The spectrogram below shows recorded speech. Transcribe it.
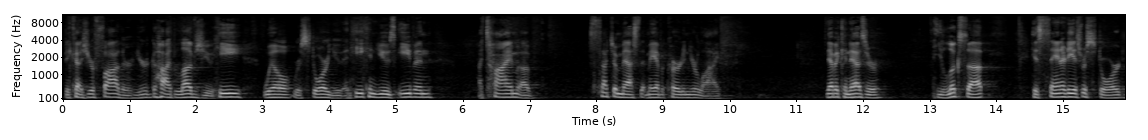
because your Father, your God, loves you, He will restore you. And He can use even a time of such a mess that may have occurred in your life. Nebuchadnezzar, he looks up his sanity is restored,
